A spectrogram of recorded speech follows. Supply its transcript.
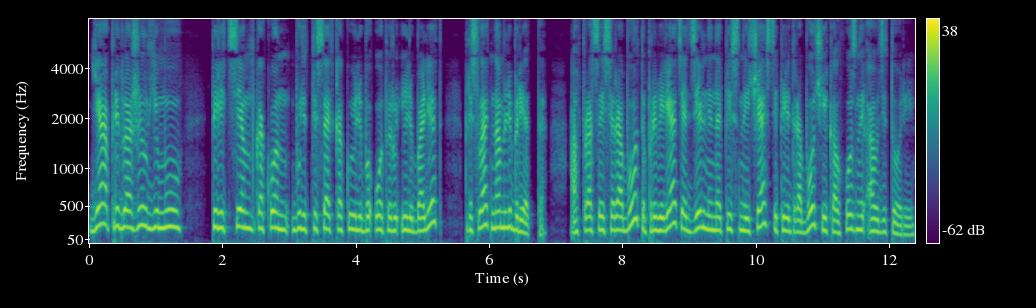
Я предложил ему, перед тем, как он будет писать какую-либо оперу или балет, прислать нам либретто — а в процессе работы проверять отдельные написанные части перед рабочей и колхозной аудиторией.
